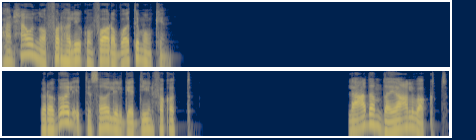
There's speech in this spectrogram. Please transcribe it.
وهنحاول نوفرها ليكم في أقرب وقت ممكن. برجاء الاتصال للجادين فقط. لعدم ضياع الوقت.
